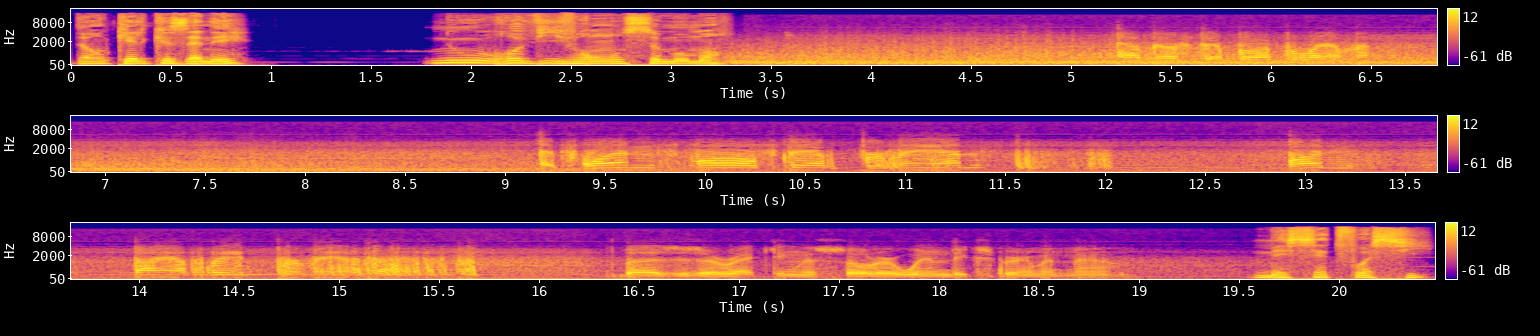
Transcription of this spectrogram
Dans quelques années, nous revivrons ce moment. Mais cette fois-ci,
